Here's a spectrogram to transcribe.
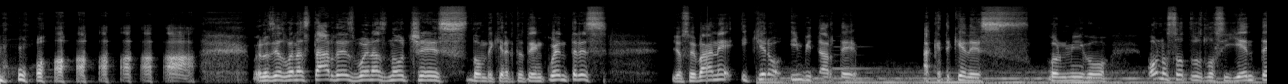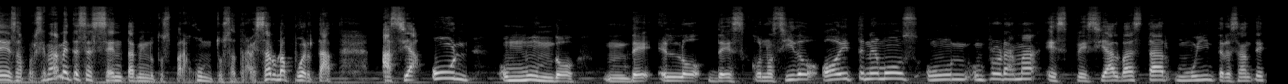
Buenos días, buenas tardes, buenas noches, donde quiera que tú te encuentres. Yo soy Vane y quiero invitarte a que te quedes conmigo o nosotros los siguientes aproximadamente 60 minutos para juntos atravesar una puerta hacia un, mundo de lo desconocido. Hoy tenemos un, un programa especial, va a estar muy interesante.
